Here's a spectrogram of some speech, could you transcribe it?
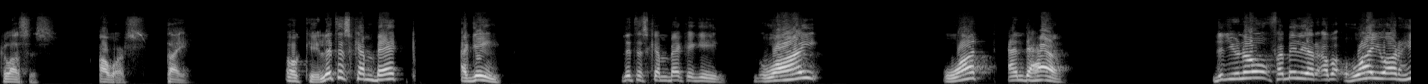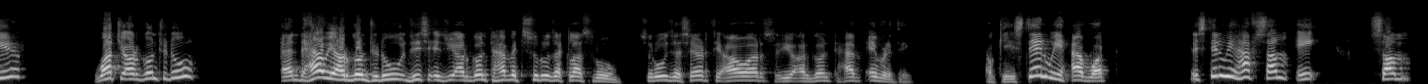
classes, hours, time. Okay, let us come back again. Let us come back again. Why, what, and how? Did you know familiar about why you are here? What you are going to do? And how you are going to do this is you are going to have it through the classroom. Through the 30 hours, you are going to have everything. Okay, still we have what? Still we have some a some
